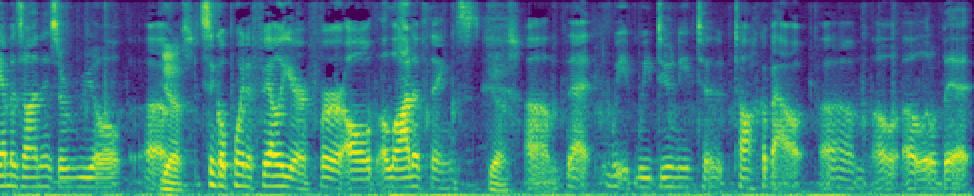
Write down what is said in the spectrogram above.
Amazon is a real uh, Yes. single point of failure for all a lot of things yes um, that we we do need to talk about um, a, a little bit.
